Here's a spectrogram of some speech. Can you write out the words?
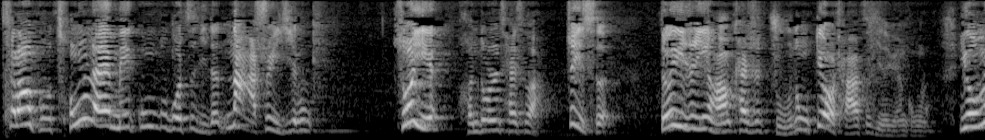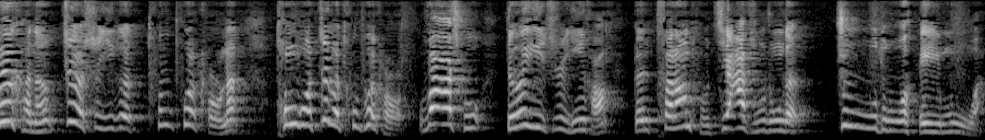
特朗普从来没公布过自己的纳税记录，所以很多人猜测啊，这次德意志银行开始主动调查自己的员工了，有没有可能这是一个突破口呢？通过这个突破口，挖出德意志银行。跟特朗普家族中的诸多黑幕啊！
